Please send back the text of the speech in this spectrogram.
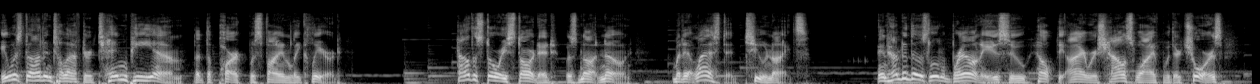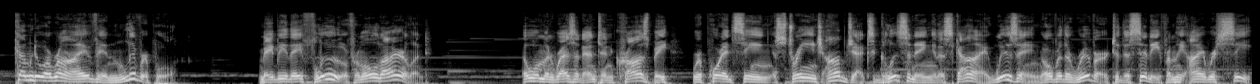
It was not until after 10 p.m. that the park was finally cleared. How the story started was not known, but it lasted two nights. And how did those little brownies who helped the Irish housewife with their chores come to arrive in Liverpool? Maybe they flew from Old Ireland. A woman resident in Crosby reported seeing strange objects glistening in the sky whizzing over the river to the city from the Irish Sea.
